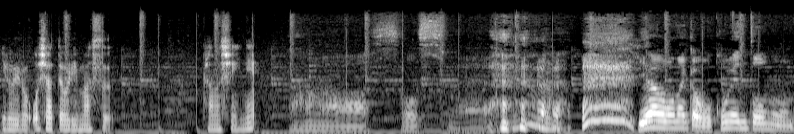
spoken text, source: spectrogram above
いろいろおっしゃっております。楽しいね。ああ、そうっすね。いや、もうなんかもうコメントも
